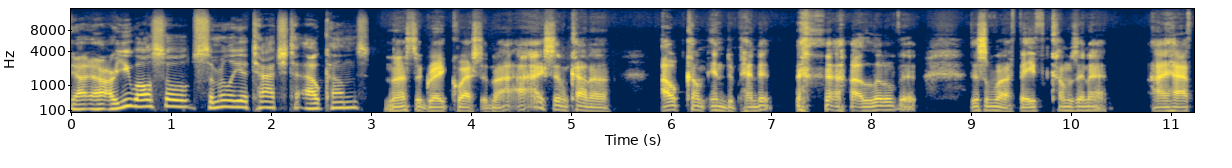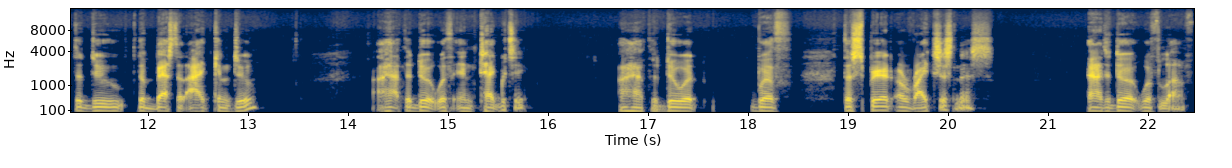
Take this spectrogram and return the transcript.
You know, are you also similarly attached to outcomes? No, that's a great question. I, I actually am kind of outcome independent a little bit. This is where my faith comes in at. I have to do the best that I can do. I have to do it with integrity. I have to do it with the spirit of righteousness. And I have to do it with love.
